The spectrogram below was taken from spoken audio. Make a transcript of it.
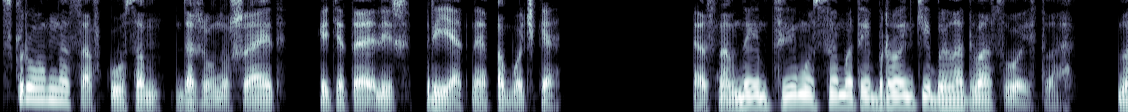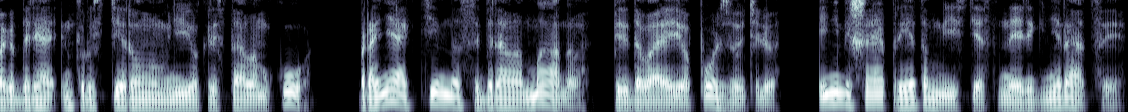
Скромно, со вкусом, даже внушает, хоть это лишь приятная побочка. Основным цимусом этой броньки было два свойства. Благодаря инкрустированному в нее кристаллам Ку, броня активно собирала ману, передавая ее пользователю и не мешая при этом естественной регенерации.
